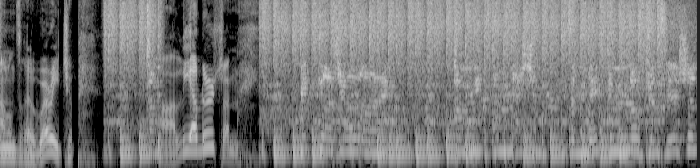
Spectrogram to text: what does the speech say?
an unsere Worry Chip. Uh, Lea Because you wanted to meet the nation, to make no concession.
